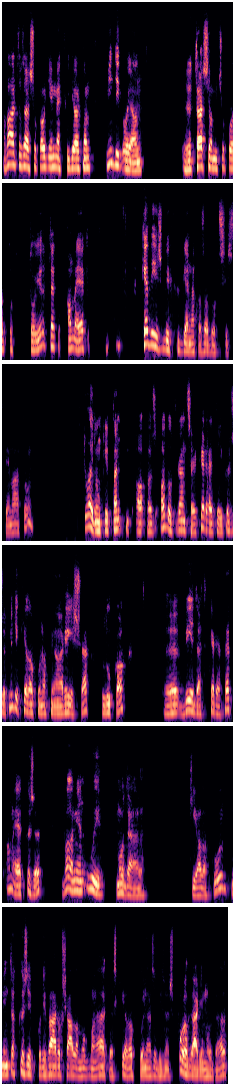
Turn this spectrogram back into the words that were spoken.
A változások, ahogy én megfigyeltem, mindig olyan társadalmi csoportoktól jöttek, amelyek kevésbé függenek az adott szisztémától. Tulajdonképpen az adott rendszer keretei között mindig kialakulnak olyan rések, lukak, védett keretek, amelyek között valamilyen új modell kialakul, mint a középkori városállamokban elkezd kialakulni az a bizonyos polgári modell,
